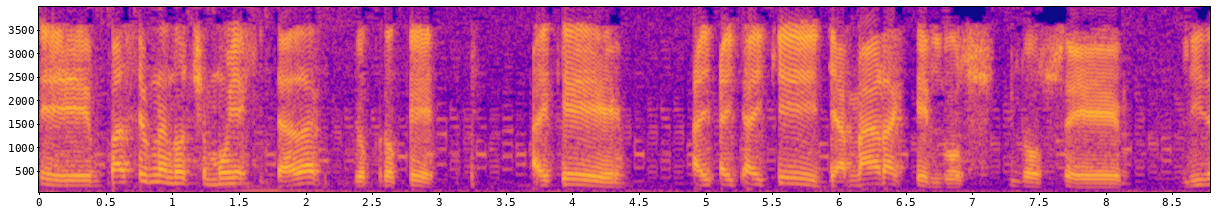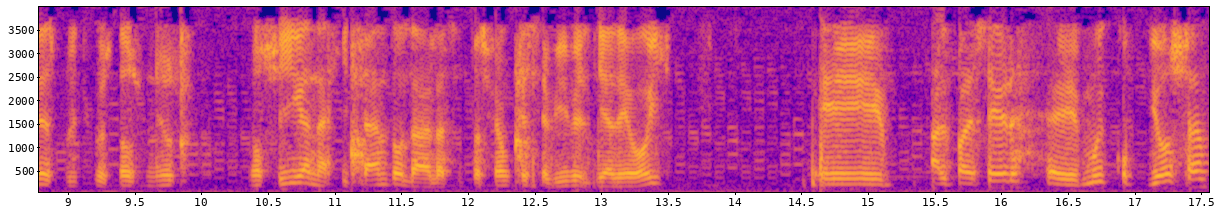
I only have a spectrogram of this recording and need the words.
eh, va a ser una noche muy agitada. Yo creo que hay que hay, hay, que llamar a que los los eh, líderes políticos de Estados Unidos no sigan agitando la, la situación que se vive el día de hoy. Eh, al parecer eh, muy copiosa,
